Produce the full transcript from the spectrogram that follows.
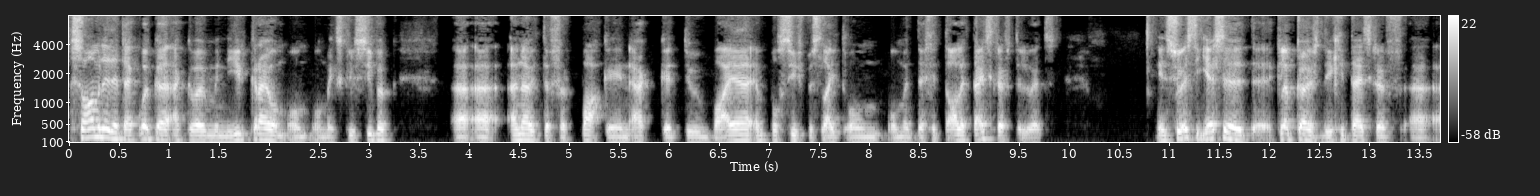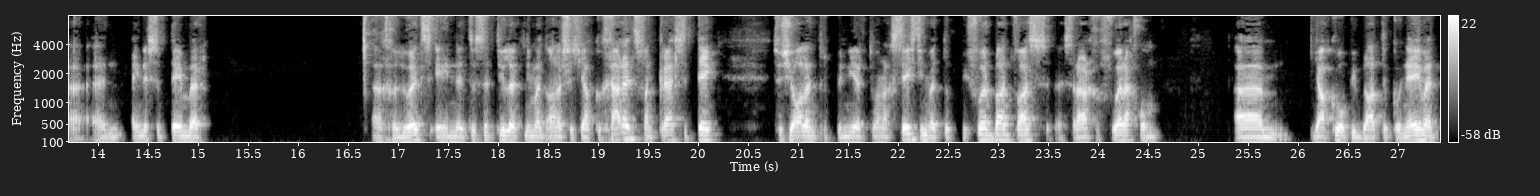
saam met dit het ek ook 'n ek wou 'n manier kry om om om eksklusiewe uh uh inhoud te verpak en ek het toe baie impulsief besluit om om 'n digitale tydskrif te loods. En so is die eerste Klipkous digitaalskrif uh, uh in einde September uh, geloods en dit is natuurlik niemand anders as Jaco Gerrits van Crash Tech sosiale entrepreneur 2016 wat op die voorblad was. Is reg gevoorreg om ehm um, Jaco op die blad te kon hê want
